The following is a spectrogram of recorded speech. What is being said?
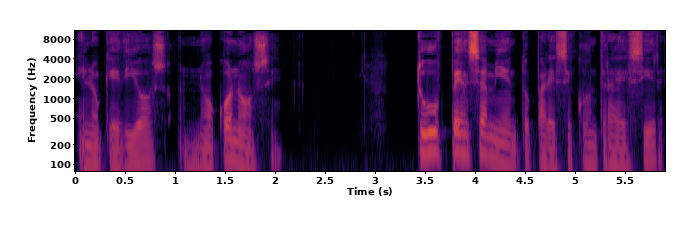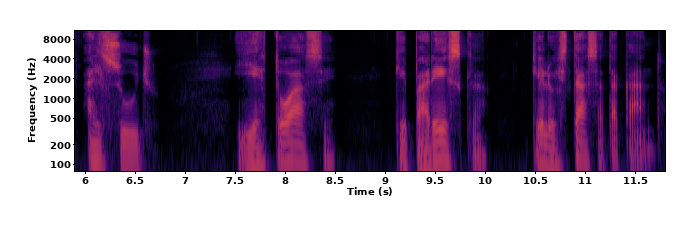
en lo que Dios no conoce, tu pensamiento parece contradecir al suyo y esto hace que parezca que lo estás atacando.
